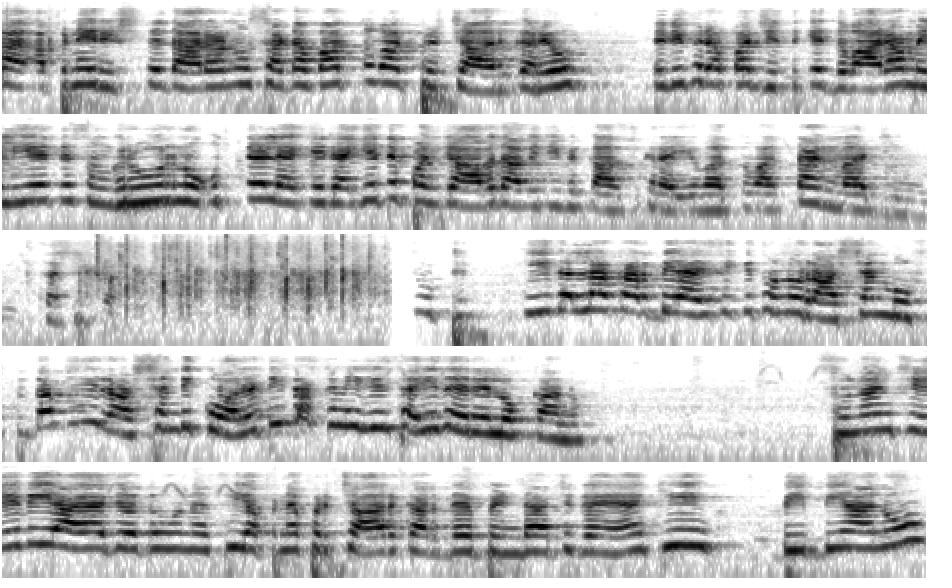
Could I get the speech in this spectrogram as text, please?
ਘ- ਆਪਣੇ ਰਿਸ਼ਤੇਦਾਰਾਂ ਨੂੰ ਸਾਡਾ ਵੱਧ ਤੋਂ ਵੱਧ ਪ੍ਰਚਾਰ ਕਰਿਓ ਤੇ ਜੀ ਫਿਰ ਆਪਾਂ ਜਿੱਤ ਕੇ ਦੁਬਾਰਾ ਮਿਲੀਏ ਤੇ ਸੰਗਰੂਰ ਨੂੰ ਉੱਤੇ ਲੈ ਕੇ ਜਾਈਏ ਤੇ ਪੰਜਾਬ ਦਾ ਵੀ ਜੀ ਵਿਕਾਸ ਕਰਾਈਏ ਵੱਧ ਤੋਂ ਵੱਧ। ਧੰਨਵਾਦ ਜੀ। ਸਤਿ ਸ਼੍ਰੀ ਅਕਾਲ। ਆਏ ਸੀ ਕਿ ਤੁਹਾਨੂੰ ਰਾਸ਼ਨ ਮੁਫਤ ਦਾ ਤੁਸੀਂ ਰਾਸ਼ਨ ਦੀ ਕੁਆਲਿਟੀ ਤੱਕ ਨਹੀਂ ਜੀ ਸਹੀ ਦੇ ਰਹੇ ਲੋਕਾਂ ਨੂੰ। ਸੁਣਨ ਚ ਇਹ ਵੀ ਆਇਆ ਜਦੋਂ ਹੁਣ ਅਸੀਂ ਆਪਣਾ ਪ੍ਰਚਾਰ ਕਰਦੇ ਪਿੰਡਾਂ ਚ ਗਏ ਆ ਕਿ ਬੀਬੀਆਂ ਨੂੰ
